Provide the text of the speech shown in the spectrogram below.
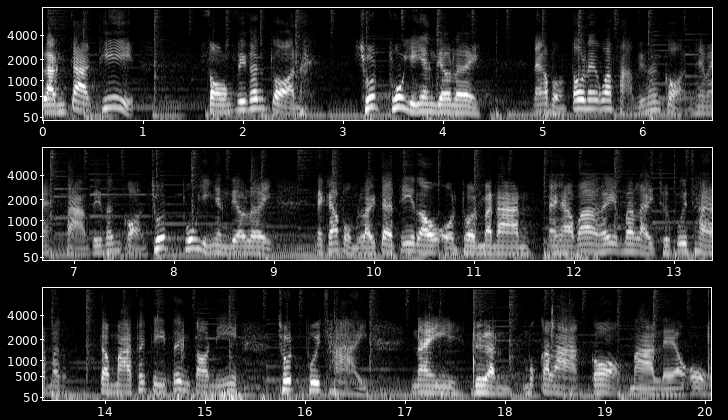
หลังจากที่2ซีซั่นก่อน ชุดผู้หญิงอย่างเดียวเลย นะครับผมต้องเรียกว่า3ซีซั่นก่อนใช่ไหมสามซีซั่นก่อนชุดผู้หญิงอย่างเดียวเลยนะครับผมหลังจากที่เราอดทนมานานนะครับว่าเฮ้ยเมื่อไหร่ชุดผู้ชายมาจะมาสักทีซึ่งตอนนี้ชุดผู้ชายในเดือนมกราก็มาแล้วโอ้โห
